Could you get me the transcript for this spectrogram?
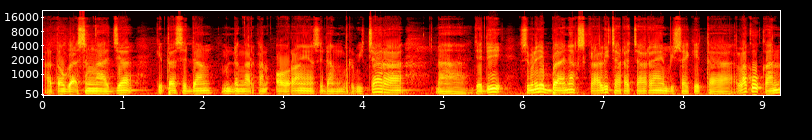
atau gak sengaja kita sedang mendengarkan orang yang sedang berbicara. Nah, jadi sebenarnya banyak sekali cara-cara yang bisa kita lakukan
